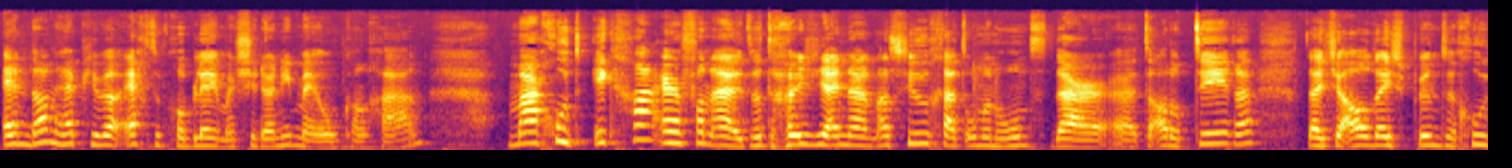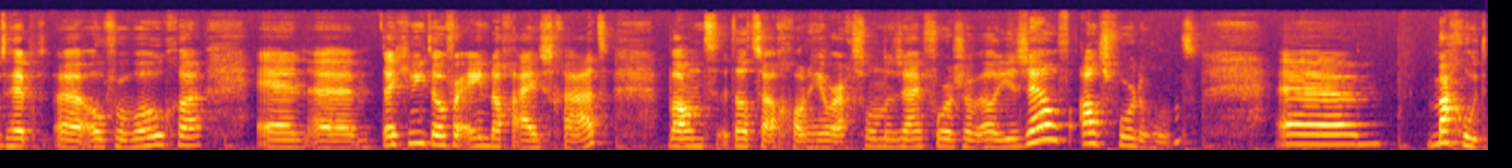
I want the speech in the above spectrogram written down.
En dan heb je wel echt een probleem als je daar niet mee om kan gaan. Maar goed, ik ga ervan uit dat als jij naar een asiel gaat om een hond daar uh, te adopteren, dat je al deze punten goed hebt uh, overwogen. En uh, dat je niet over één dag ijs gaat. Want dat zou gewoon heel erg zonde zijn voor zowel jezelf als voor de hond. Ehm, maar goed,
